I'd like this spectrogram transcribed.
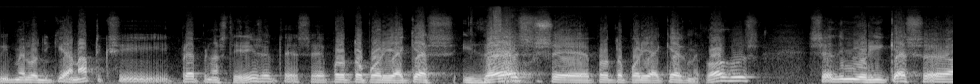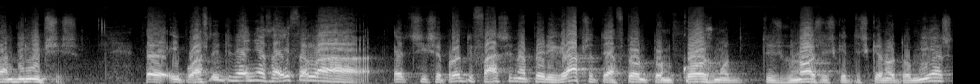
η μελλοντική ανάπτυξη πρέπει να στηρίζεται σε πρωτοποριακές ιδέες, σε πρωτοποριακές μεθόδους, σε δημιουργικές ε, αντιλήψεις. Ε, υπό αυτή την έννοια θα ήθελα έτσι σε πρώτη φάση να περιγράψετε αυτόν τον κόσμο της γνώσης και της καινοτομίας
